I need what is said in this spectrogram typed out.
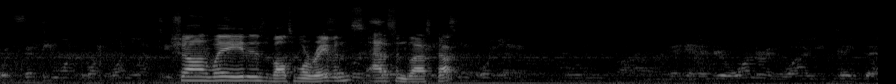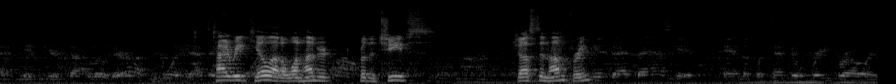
with 51.1 left here. Shaun Wade is the Baltimore Ravens. Addison Glasscock. 18-point lead. And, and if you're wondering why you take that if you're Ty Lue, they're up 20. That's a Tyreek Hill out of 100 for the Chiefs. Justin Humphrey. get that basket and the potential free throw and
